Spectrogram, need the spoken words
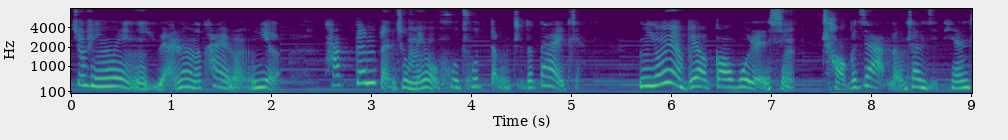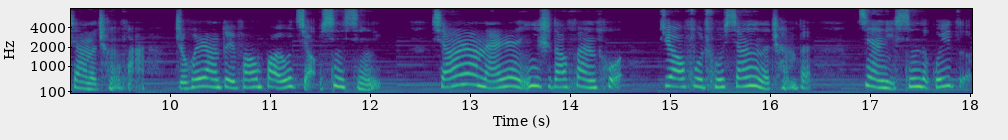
就是因为你原谅的太容易了，他根本就没有付出等值的代价。你永远不要高估人性，吵个架、冷战几天这样的惩罚，只会让对方抱有侥幸心理。想要让男人意识到犯错，就要付出相应的成本，建立新的规则。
